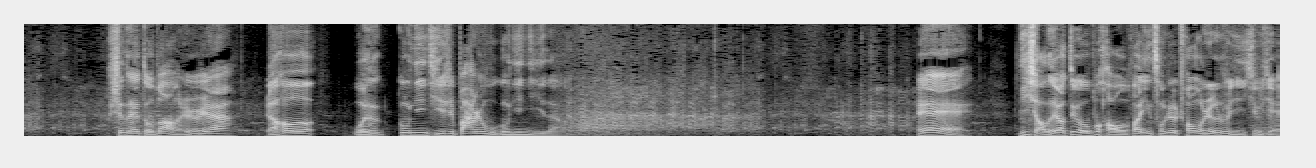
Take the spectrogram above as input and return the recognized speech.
身材多棒，是不是？然后我的公斤级是八十五公斤级的。哎，你小子要对我不好，我把你从这窗户扔出去，你信不信？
